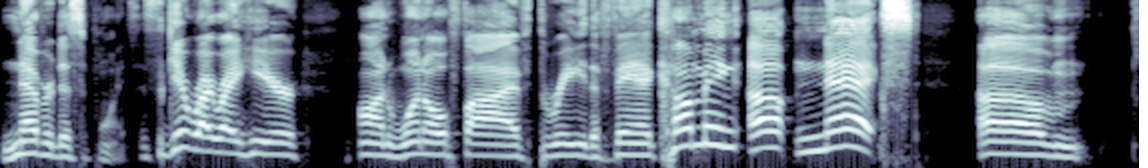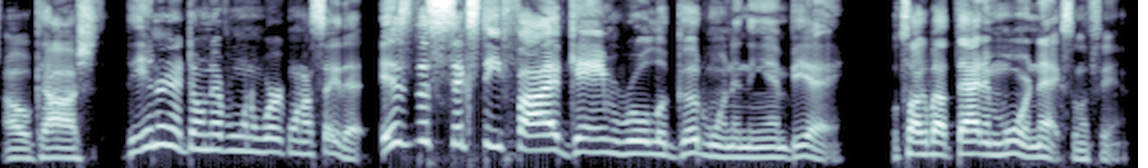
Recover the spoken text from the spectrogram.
Never disappoints. It's the get right right here on 105.3 The Fan. Coming up next. Um. Oh gosh, the internet don't ever want to work when I say that. Is the 65 game rule a good one in the NBA? We'll talk about that and more next on the Fan.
